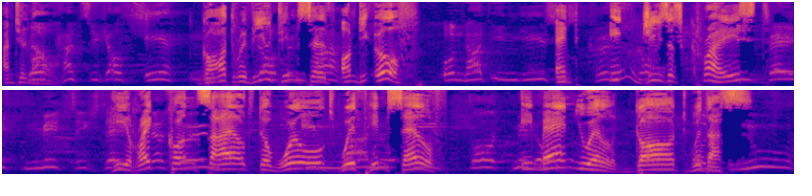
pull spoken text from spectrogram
until now. hat sich auf Erden God revealed himself on the earth, und hat in Jesus and in Jesus Christ Welt mit sich selbst he reconciled the world with himself. Emmanuel, God with us. nur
